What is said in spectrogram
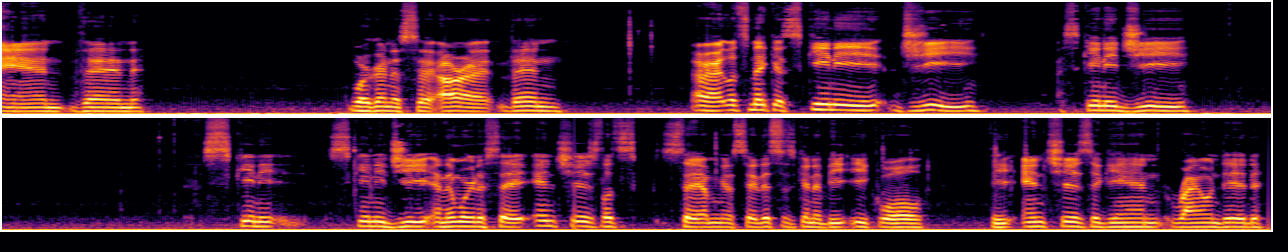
and then we're going to say all right then all right let's make a skinny g a skinny g skinny skinny g and then we're going to say inches let's say i'm going to say this is going to be equal the inches again, rounded,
